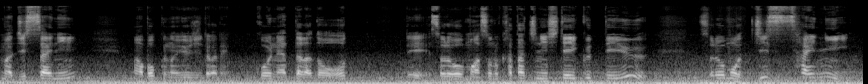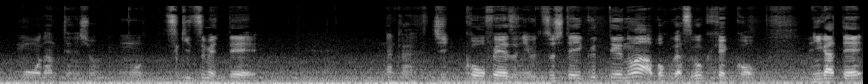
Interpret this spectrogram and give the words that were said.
まあ、実際に、まあ、僕の友人とかで、こういうのやったらどう？で、それをまあその形にしていくっていう、それをもう実際に、もう何て言うんでしょう、もう突き詰めて、なんか実行フェーズに移していくっていうのは僕がすごく結構苦手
